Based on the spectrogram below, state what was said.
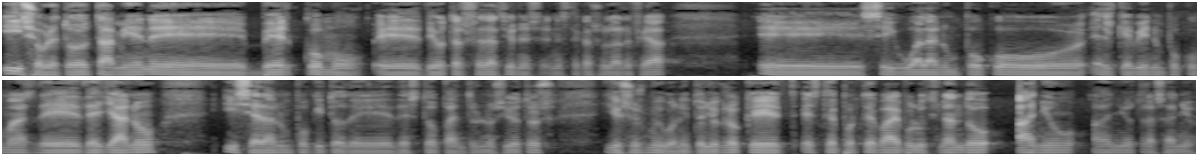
y sobre todo también eh, ver cómo eh, de otras federaciones, en este caso la RFA, eh, se igualan un poco el que viene un poco más de, de llano y se dan un poquito de, de, estopa entre unos y otros y eso es muy bonito. Yo creo que este deporte va evolucionando año, año tras año.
